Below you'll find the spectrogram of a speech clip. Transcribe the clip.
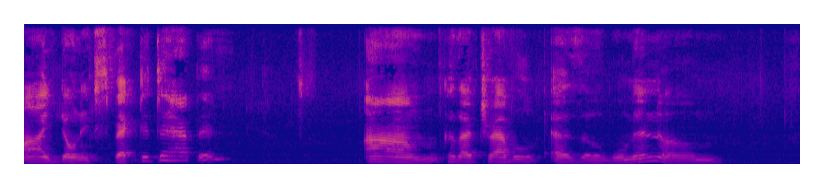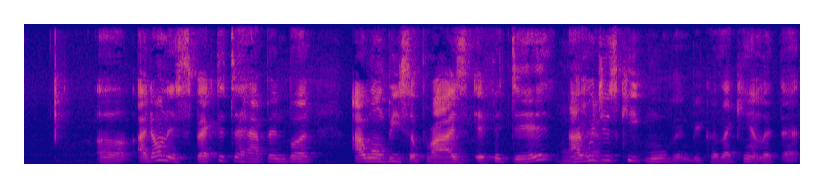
I don't expect it to happen. Um, because I've traveled as a woman. Um, uh, I don't expect it to happen, but I won't be surprised if it did. I would just keep moving because I can't let that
